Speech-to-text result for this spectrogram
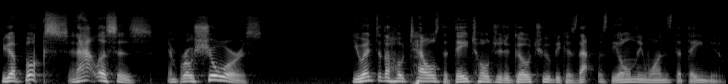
You got books and atlases and brochures. You went to the hotels that they told you to go to because that was the only ones that they knew.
